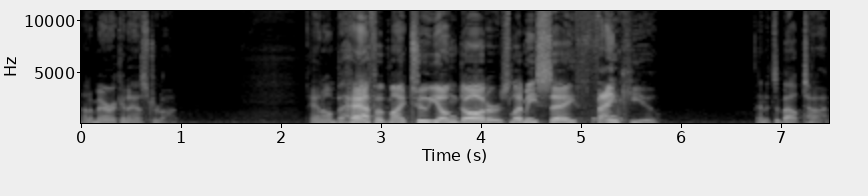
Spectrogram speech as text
an American astronaut. And on behalf of my two young daughters, let me say thank you, and it's about time.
